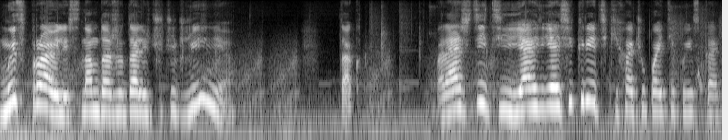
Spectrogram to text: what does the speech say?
Мы справились, нам даже дали чуть-чуть жизни. Так, подождите, я, я секретики хочу пойти поискать.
